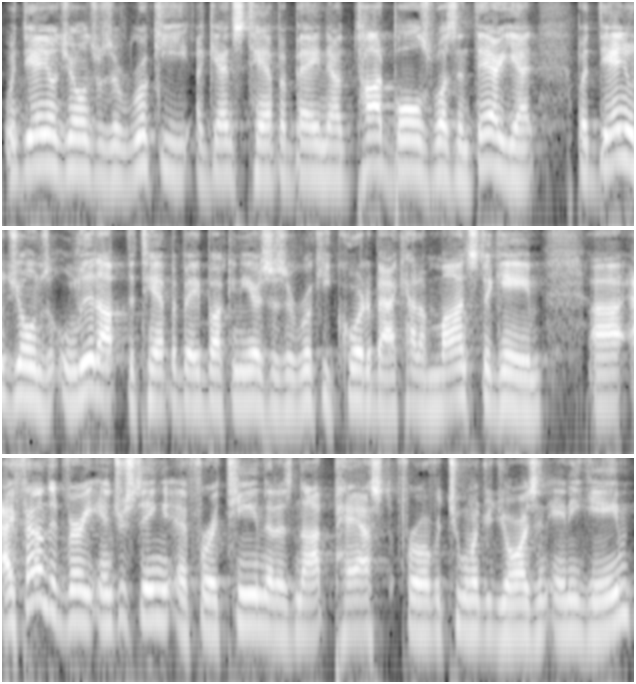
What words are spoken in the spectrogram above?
when Daniel Jones was a rookie against Tampa Bay? Now, Todd Bowles wasn't there yet, but Daniel Jones lit up the Tampa Bay Buccaneers as a rookie quarterback, had a monster game. Uh, I found it very interesting uh, for a team that has not passed for over 200 yards in any game.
